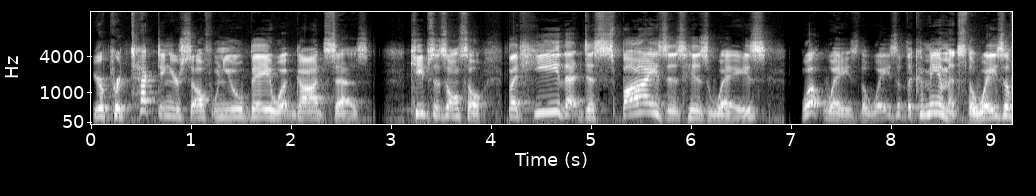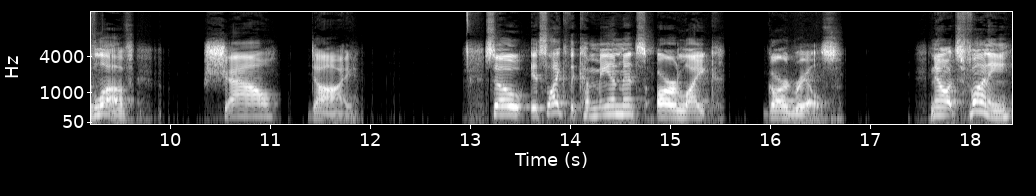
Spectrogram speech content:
You're protecting yourself when you obey what God says. Keeps his own soul. But he that despises his ways, what ways? The ways of the commandments, the ways of love, shall die. So it's like the commandments are like guardrails. Now it's funny,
